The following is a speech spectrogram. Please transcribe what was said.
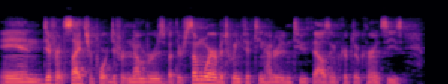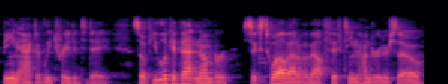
and different sites report different numbers, but there's somewhere between 1,500 and 2,000 cryptocurrencies being actively traded today. So if you look at that number, 612 out of about 1,500 or so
